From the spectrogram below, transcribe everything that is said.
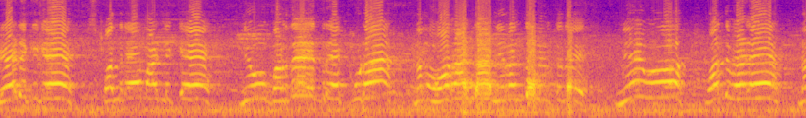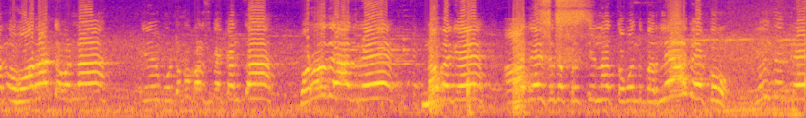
ಬೇಡಿಕೆಗೆ ಸ್ಪಂದನೆ ಮಾಡಲಿಕ್ಕೆ ನೀವು ಬರದೇ ಇದ್ರೆ ಕೂಡ ನಮ್ಮ ಹೋರಾಟ ನಿರಂತರ ಇರ್ತದೆ. ನೀವು ಒಂದು ವೇಳೆ ನಮ್ಮ ಹೋರಾಟವನ್ನ ಈ ಮುಟುಕುಗೊಳಿಸ್ಬೇಕಂತ ಬರೋದೇ ಆದ್ರೆ ನಮಗೆ ಆದೇಶದ ಪ್ರತಿಯನ್ನ ತಗೊಂಡು ಬರಲೇಬೇಕು ಇಲ್ದಿದ್ರೆ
